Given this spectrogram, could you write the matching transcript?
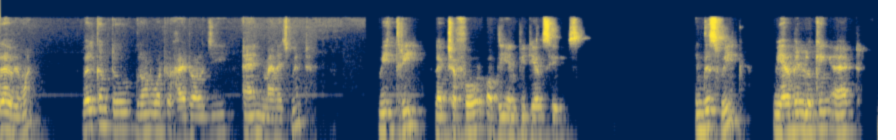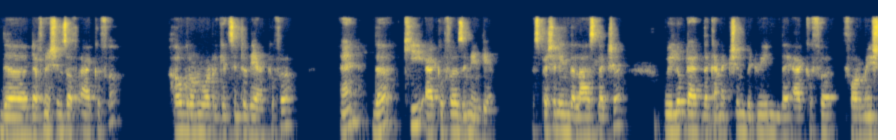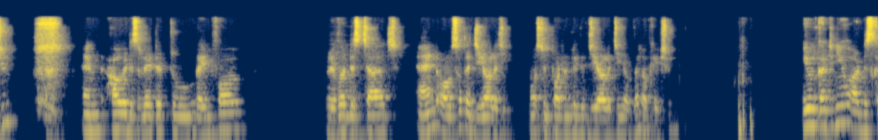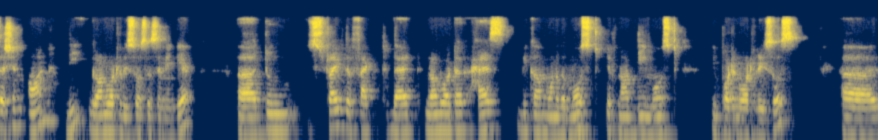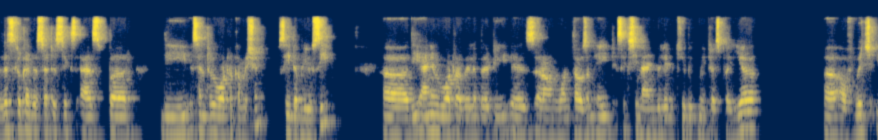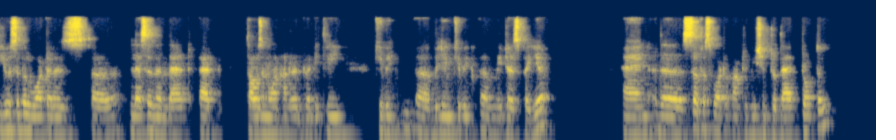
Hello everyone. Welcome to Groundwater Hydrology and Management, week 3, lecture 4 of the NPTEL series. In this week, we have been looking at the definitions of aquifer, how groundwater gets into the aquifer, and the key aquifers in India. Especially in the last lecture, we looked at the connection between the aquifer formation and how it is related to rainfall, river discharge, and also the geology, most importantly, the geology of the location. We will continue our discussion on the groundwater resources in India uh, to strive the fact that groundwater has become one of the most, if not the most important water resource. Uh, let's look at the statistics as per the Central Water Commission, CWC. Uh, the annual water availability is around 1,869 billion cubic meters per year, uh, of which usable water is uh, lesser than that at 1,123 cubic uh, billion cubic uh, meters per year. And the surface water contribution to that total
